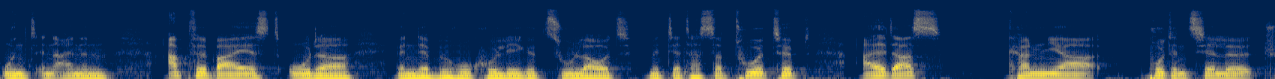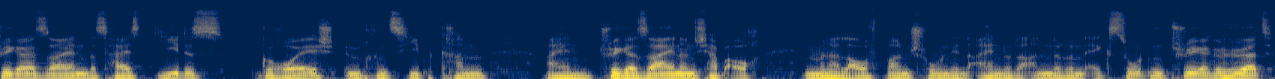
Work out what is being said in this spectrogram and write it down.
und in einen Apfel beißt oder wenn der Bürokollege zu laut mit der Tastatur tippt. All das kann ja potenzielle Trigger sein. Das heißt, jedes Geräusch im Prinzip kann ein Trigger sein. Und ich habe auch in meiner Laufbahn schon den einen oder anderen Exoten-Trigger gehört,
